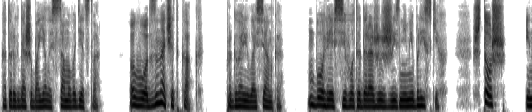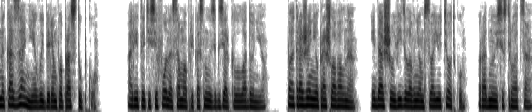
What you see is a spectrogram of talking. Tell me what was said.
которых Даша боялась с самого детства. «Вот, значит, как», — проговорила Осянка. «Более всего ты дорожишь жизнями близких. Что ж, и наказание выберем по проступку». Арита Тисифона сама прикоснулась к зеркалу ладонью. По отражению прошла волна, и Даша увидела в нем свою тетку, родную сестру отца.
